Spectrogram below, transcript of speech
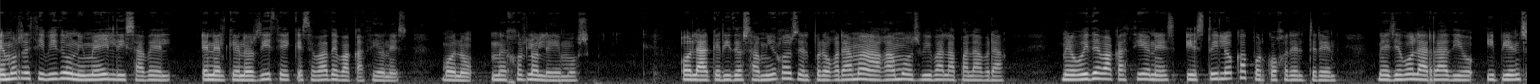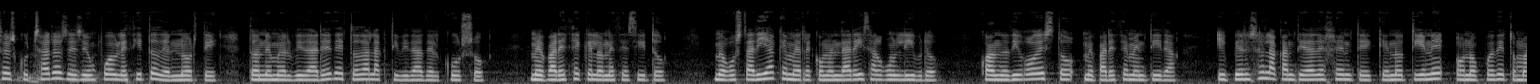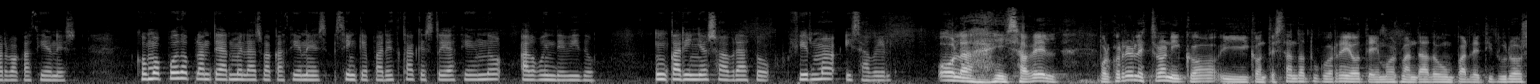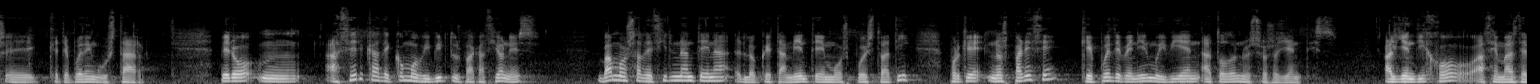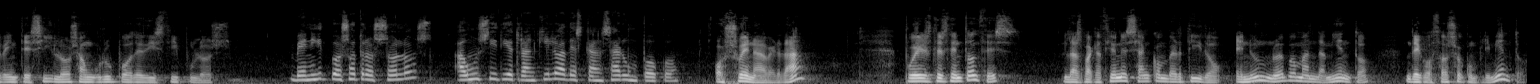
Hemos recibido un email de Isabel en el que nos dice que se va de vacaciones. Bueno, mejor lo leemos. Hola, queridos amigos del programa Hagamos viva la palabra. Me voy de vacaciones y estoy loca por coger el tren. Me llevo la radio y pienso escucharos desde un pueblecito del norte, donde me olvidaré de toda la actividad del curso. Me parece que lo necesito. Me gustaría que me recomendarais algún libro. Cuando digo esto, me parece mentira, y pienso en la cantidad de gente que no tiene o no puede tomar vacaciones. ¿Cómo puedo plantearme las vacaciones sin que parezca que estoy haciendo algo indebido? Un cariñoso abrazo. Firma Isabel. Hola Isabel. Por correo electrónico y contestando a tu correo te hemos mandado un par de títulos eh, que te pueden gustar. Pero mm, acerca de cómo vivir tus vacaciones, vamos a decir en antena lo que también te hemos puesto a ti, porque nos parece que puede venir muy bien a todos nuestros oyentes. Alguien dijo hace más de veinte siglos a un grupo de discípulos Venid vosotros solos a un sitio tranquilo a descansar un poco. ¿Os suena, verdad? Pues desde entonces las vacaciones se han convertido en un nuevo mandamiento de gozoso cumplimiento.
